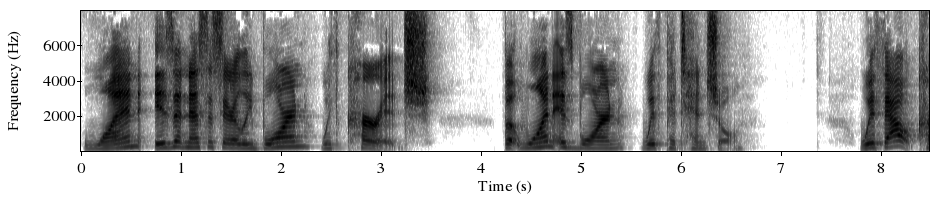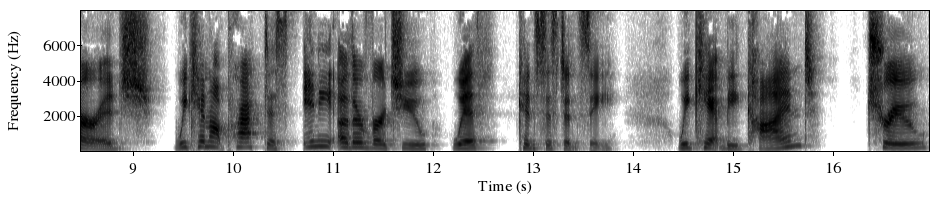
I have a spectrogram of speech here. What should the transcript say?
One isn't necessarily born with courage but one is born with potential. Without courage, we cannot practice any other virtue with consistency. We can't be kind, true,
